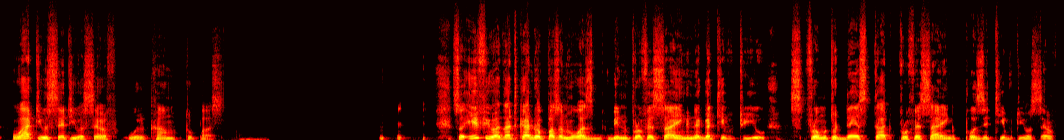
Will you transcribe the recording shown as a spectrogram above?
what you say to yourself will come to pass. So if you are that kind of person who has been prophesying negative to you, from today start prophesying positive to yourself.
